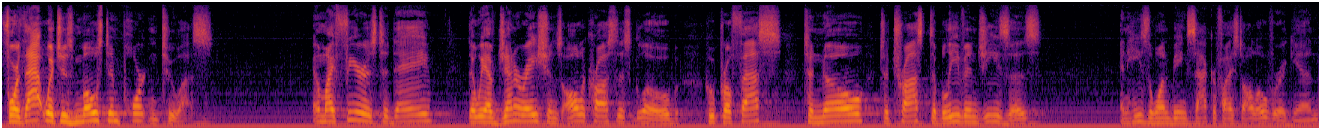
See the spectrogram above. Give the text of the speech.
for that which is most important to us. And my fear is today that we have generations all across this globe who profess to know, to trust, to believe in Jesus, and He's the one being sacrificed all over again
